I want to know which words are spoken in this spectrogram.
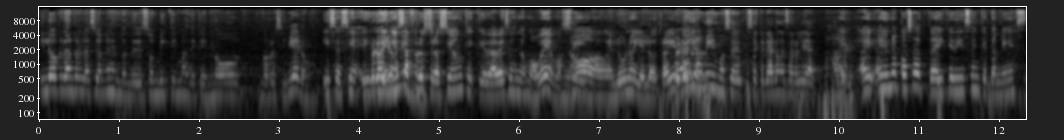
y luego crean relaciones en donde son víctimas de que no, no recibieron. Y, se, y Pero en esa mismos. frustración que, que a veces nos movemos, ¿no? El uno y el otro. Hay, Pero ellos mismos se, se crearon esa realidad. A hay, hay- hay una cosa de ahí que dicen que también es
